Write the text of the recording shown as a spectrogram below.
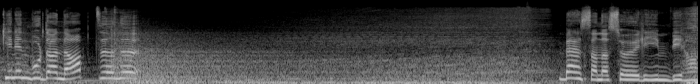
Tapki'nin burada ne yaptığını... Ben sana söyleyeyim Bihan.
